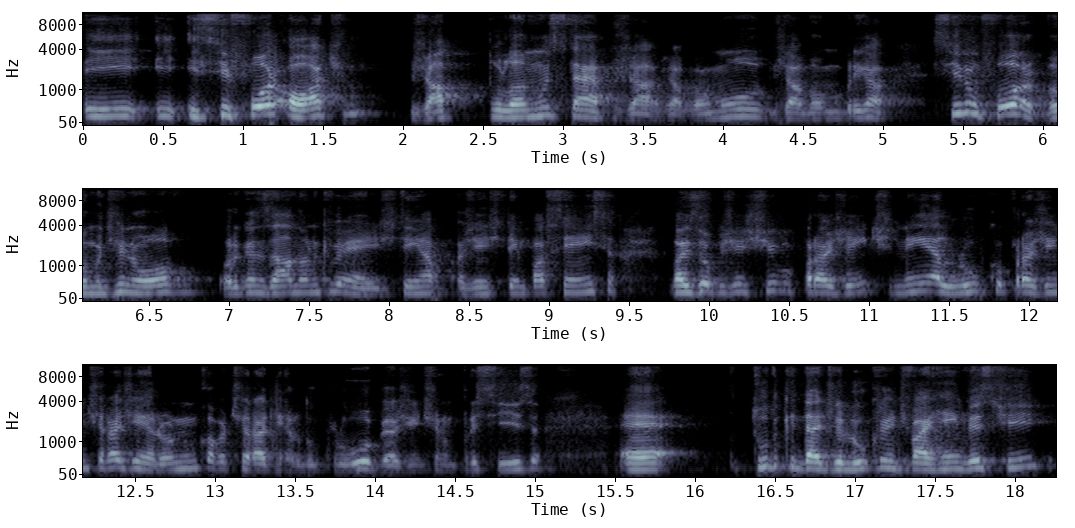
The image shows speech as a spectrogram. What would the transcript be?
E, e, e, se for ótimo, já pulamos um step, já, já vamos, já vamos brigar. Se não for, vamos de novo organizar no ano que vem. A gente tem, a, a gente tem paciência, mas o objetivo para a gente nem é lucro para a gente tirar dinheiro. Eu nunca vou tirar dinheiro do clube, a gente não precisa. É, tudo que der de lucro a gente vai reinvestir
